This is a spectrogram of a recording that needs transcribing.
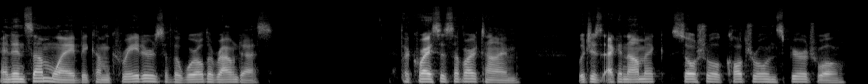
and in some way become creators of the world around us. The crisis of our time, which is economic, social, cultural, and spiritual,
